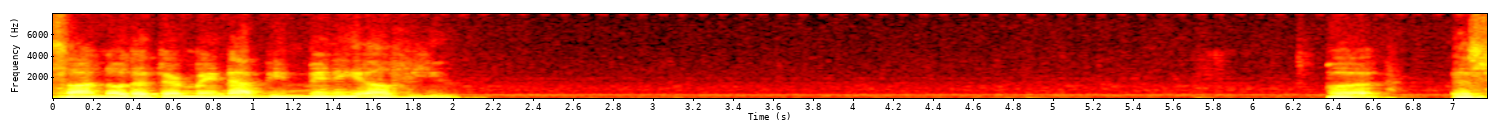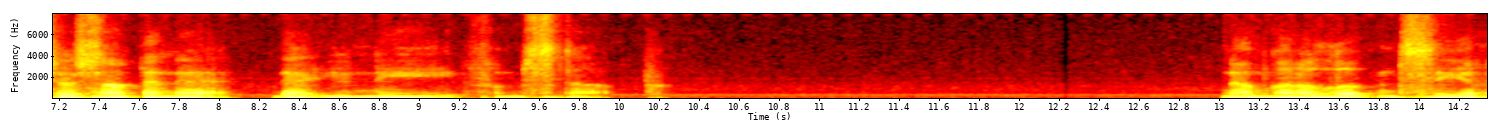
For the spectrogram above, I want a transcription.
So I know that there may not be many of you. But is there something that, that you need from stuff? Now I'm going to look and see if,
